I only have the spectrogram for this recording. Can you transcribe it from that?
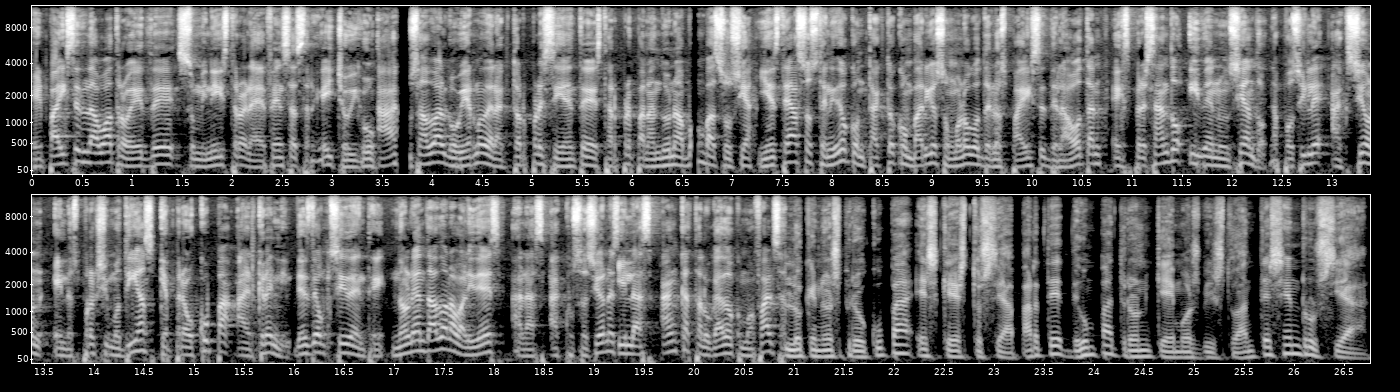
El país eslavo a través de su ministro de la Defensa Sergei Choigu ha acusado al gobierno del actor presidente de estar preparando una bomba sucia y este ha sostenido contacto con varios homólogos de los países de la OTAN expresando y denunciando la posible acción en los próximos días que preocupa al Kremlin. Desde Occidente no le han dado la validez a las acusaciones y las han catalogado como falsas. Lo que nos preocupa es que esto sea parte de un patrón que hemos visto antes en Rusia,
